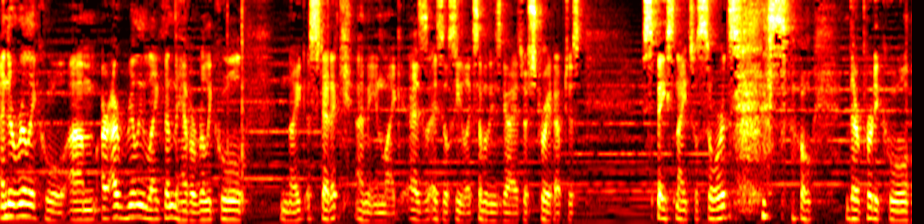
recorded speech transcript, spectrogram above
And they're really cool. Um, I, I really like them. They have a really cool knight aesthetic. I mean, like as as you'll see, like some of these guys are straight up just space knights with swords. so they're pretty cool.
